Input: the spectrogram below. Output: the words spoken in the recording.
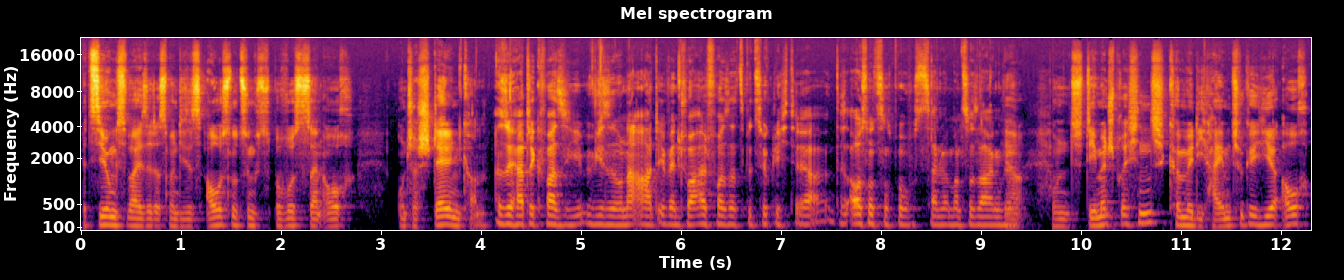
beziehungsweise dass man dieses Ausnutzungsbewusstsein auch unterstellen kann. Also er hatte quasi wie so eine Art Eventualvorsatz bezüglich der, des Ausnutzungsbewusstseins, wenn man so sagen will. Ja. Und dementsprechend können wir die Heimtücke hier auch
